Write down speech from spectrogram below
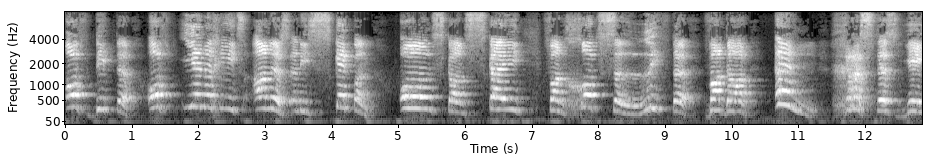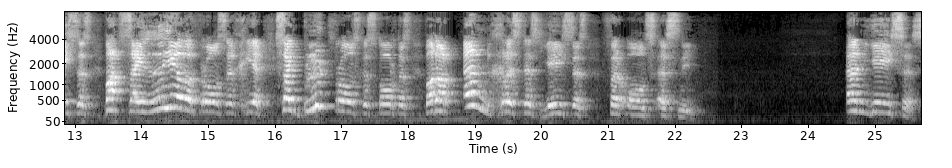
of diepte of enigiets anders in die skepping ons kan skei van God se liefde wat daar in Christus Jesus wat sy lewe vir ons gegee het, sy bloed vir ons gestort is, wat daar in Christus Jesus vir ons is nie. In Jesus.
